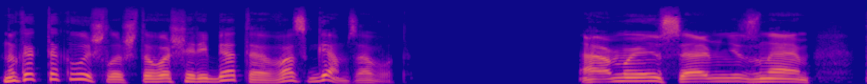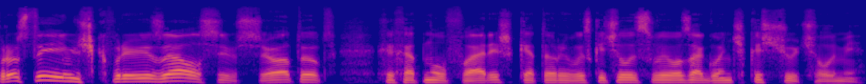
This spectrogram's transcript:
«Но как так вышло, что ваши ребята вас Гам зовут?» «А мы сами не знаем. Просто имечко привязался, все тут», — хохотнул Фариш, который выскочил из своего загончика с чучелами.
